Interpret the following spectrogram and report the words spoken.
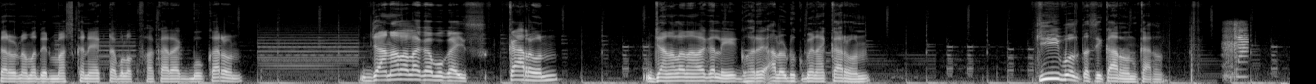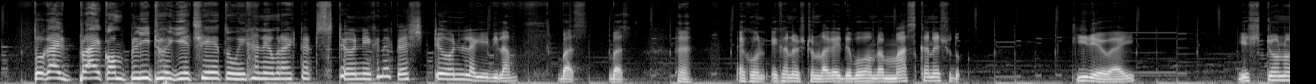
কারণ আমাদের মাঝখানে একটা ব্লক ফাঁকা রাখব। কারণ জানালা লাগাবো গাইস কারণ জানালা না লাগালে ঘরে আলো ঢুকবে না। কারণ কি বলতেছি? কারণ কারণ। তো গাইজ প্রায় কমপ্লিট হয়ে গিয়েছে। তো এখানে আমরা একটা স্টোন এখানে একটা স্টোন লাগিয়ে দিলাম। বাস বাস হ্যাঁ এখন এখানে স্টোন লাগাই দেবো। আমরা মাঝখানে শুধু কী রে ভাই? স্টোনও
